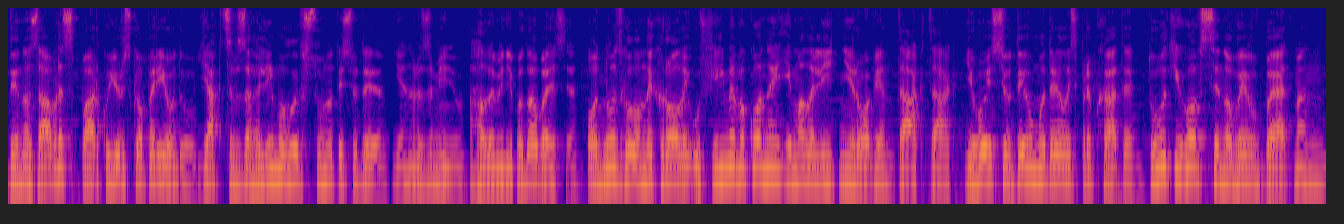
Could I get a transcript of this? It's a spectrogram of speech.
динозаври з парку юрського періоду. Як це взагалі могли всунути сюди? Я не розумію. Але мені подобається. Одну з головних ролей у фільмі виконує і малолітній Робін. Так, так, його й сюди умудрились припхати. Тут його всиновив Бетмен.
